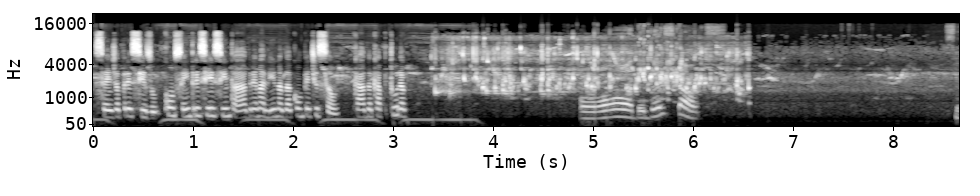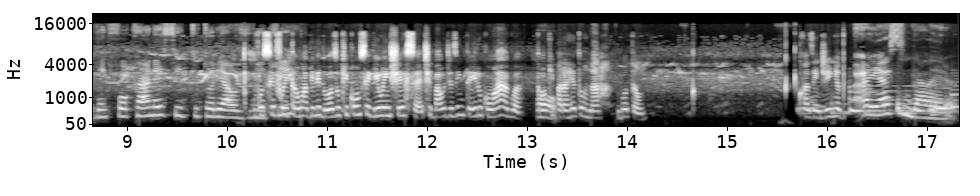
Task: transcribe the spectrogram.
Seja preciso, concentre-se e sinta a adrenalina da competição. Cada captura. Ó, dei dois toques. Você tem que focar nesse tutorialzinho. Você aqui. foi tão habilidoso que conseguiu encher sete baldes inteiro com água. Toque Ó. para retornar. Botão. Fazendinha. Aí é assim, galera.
